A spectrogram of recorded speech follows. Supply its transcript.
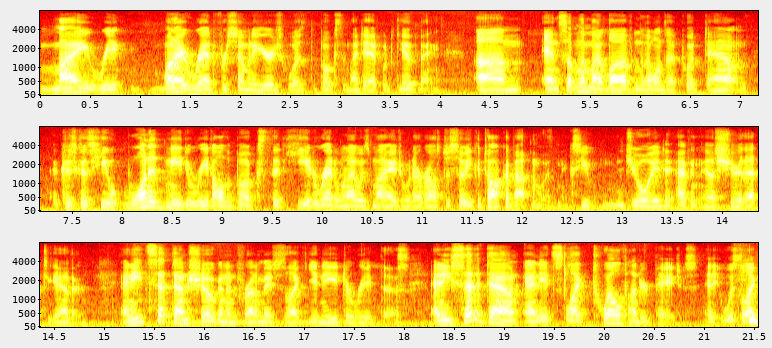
my reading, what I read for so many years was the books that my dad would give me, um, and some of them I loved and the ones I put down. Because he wanted me to read all the books that he had read when I was my age or whatever else, just so he could talk about them with me, because he enjoyed having us share that together. And he'd set down Shogun in front of me, He's like, you need to read this. And he set it down, and it's like 1,200 pages. And it was like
